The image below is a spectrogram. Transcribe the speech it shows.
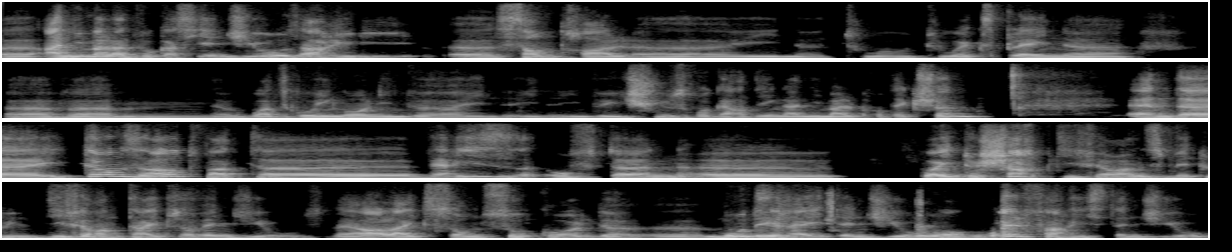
Uh, animal advocacy NGOs are really uh, central uh, in to to explain the, um, what's going on in the in, in, the issues regarding animal protection. And it turns out that there is often quite a sharp difference between different types of NGOs. There are like some so-called uh, moderate NGO or welfarist NGO,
